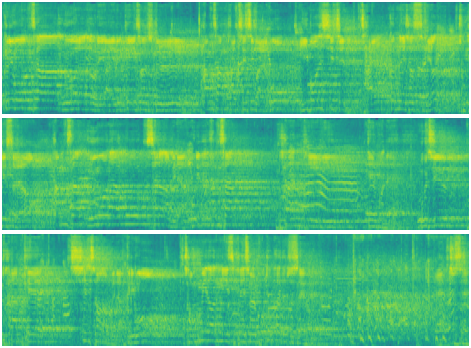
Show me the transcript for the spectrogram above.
그리고 항상 응원하는 우리 IBK 선수들 항상 다치지 말고 이번 시즌 잘 끝내셨으면 좋겠어요. 항상 응원하고 사랑합니다. 우리는 항상 파란 TV 때문에 우주 파랗게 신청합니다. 그리고 정민 언니 스페셜 포토카드 주세요. 네, 주세요.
